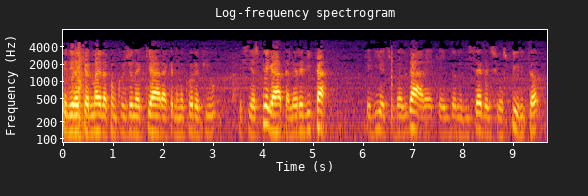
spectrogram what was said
Io direi che ormai la conclusione è chiara, che non occorre più che sia spiegata, l'eredità che Dio ci vuol dare, che è il dono di sé del suo spirito,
